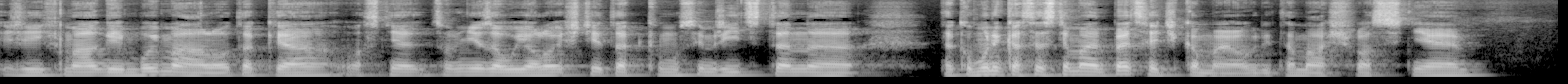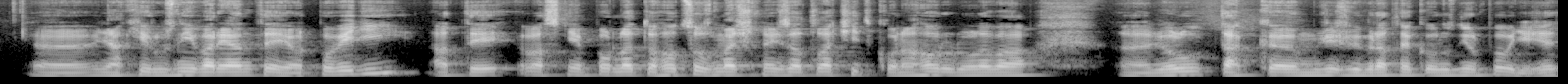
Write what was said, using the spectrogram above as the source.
že jich má Game Boy málo, tak já vlastně, co mě zaujalo ještě, tak musím říct, ten, eh, ta komunikace s těma NPCčkama, jo, kdy tam máš vlastně nějaký různé varianty odpovědí a ty vlastně podle toho, co zmačneš za tlačítko nahoru, doleva, e, dolů, tak můžeš vybrat jako různé odpovědi. Že,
